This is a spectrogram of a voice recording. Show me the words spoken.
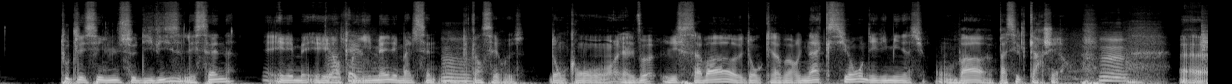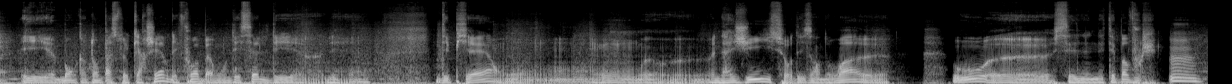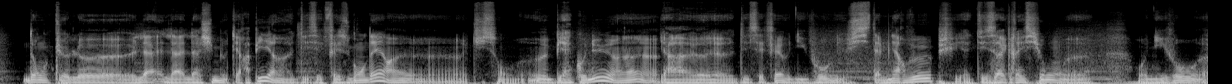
Toutes les cellules se divisent, les saines et, les, et entre guillemets les malsaines, Mhm. les cancéreuses. Donc on, elle veut, ça va euh, donc avoir une action d'élimination. On va euh, passer le karcher. Euh, et bon, quand on passe le karcher, des fois, ben, on décèle des, des, des pierres, on, euh, on agit sur des endroits euh, où euh, ce n'était pas voulu. Mhm. Donc le, la, la- la chimiothérapie a des effets secondaires hein, euh, qui sont euh, bien connus. hein. Il y a euh, des effets au niveau du système nerveux, puisqu'il y a des agressions euh, au niveau euh,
